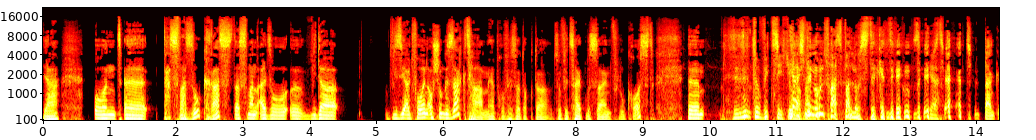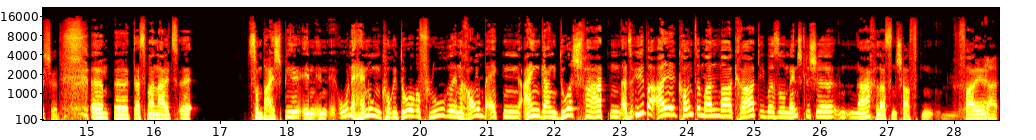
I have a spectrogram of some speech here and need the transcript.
Ja. Und äh, das war so krass, dass man also äh, wieder, wie Sie halt vorhin auch schon gesagt haben, Herr Professor Doktor, so viel Zeit muss sein, Flugrost. Ähm. Sie sind so witzig, Ja, ich bin Mann. unfassbar lustig in der Hinsicht. Ja. Dankeschön. Ähm, äh, dass man halt äh, zum Beispiel in, in ohne Hemmungen Korridore, Flure, in Raumecken, Eingang, Durchfahrten, also überall konnte man mal gerade über so menschliche Nachlassenschaften fallen. Ja,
